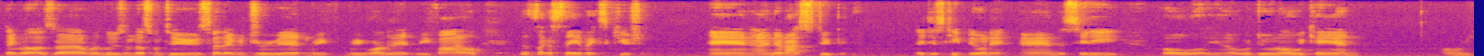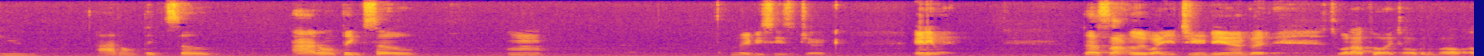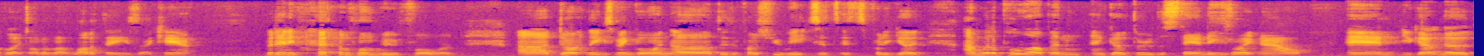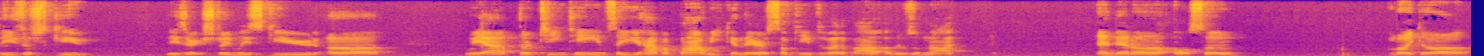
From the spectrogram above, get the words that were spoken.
they realized uh, we're losing this one too. So they withdrew it and re- reworded it, refiled. It's like a stay of execution, and, and they're not stupid. They just keep doing it, and the city oh, well, you know, we're doing all we can. Are you? I don't think so. I don't think so. Hmm. Maybe she's a joke. Anyway, that's not really why you tuned in, but it's what I feel like talking about. I feel like talking about a lot of things that I can't. But anyway, we'll move forward. Uh, Dart League's been going uh, through the first few weeks. It's, it's pretty good. I'm going to pull up and, and go through the standings right now. And you got to know these are skewed. These are extremely skewed. Uh, we have 13 teams, so you have a bye week in there. Some teams have had a bye, others have not. And then uh, also, like, uh,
